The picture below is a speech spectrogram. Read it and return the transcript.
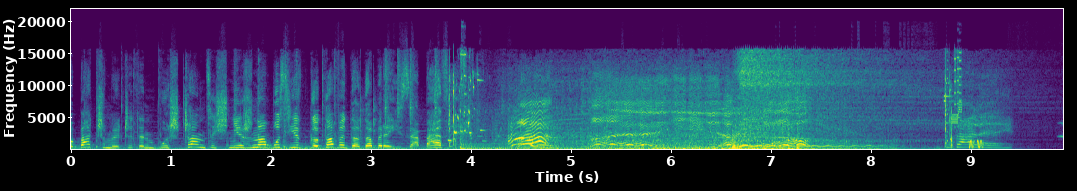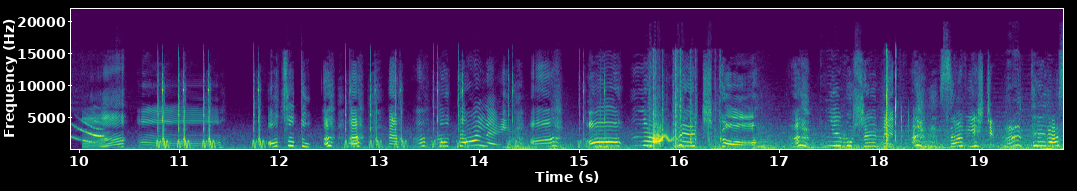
Zobaczmy, czy ten błyszczący śnieżnobóz jest gotowy do dobrej zabawy. Dalej. O co tu? No dalej! O, mateczko! Nie możemy zawieść teraz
